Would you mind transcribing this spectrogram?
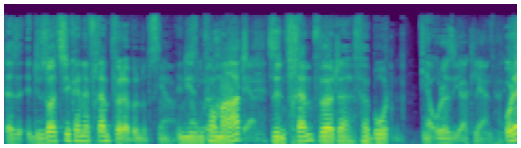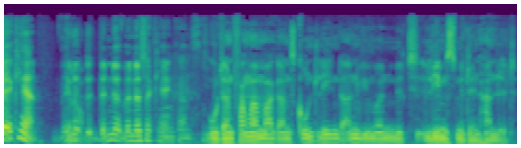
Das, du sollst hier keine Fremdwörter benutzen. Ja, In diesem Format sind Fremdwörter verboten. Ja, oder sie erklären halt. Oder erklären. Wenn, Genau. du, wenn, du, wenn du das erklären kannst. Gut, dann fangen wir mal ganz grundlegend an, wie man mit Lebensmitteln handelt.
